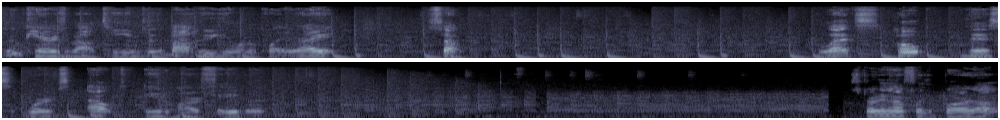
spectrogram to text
who cares about teams? It's about who you want to play, right? So, let's hope this works out in our favor. Starting off with Bardock.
